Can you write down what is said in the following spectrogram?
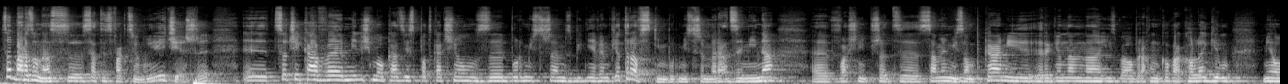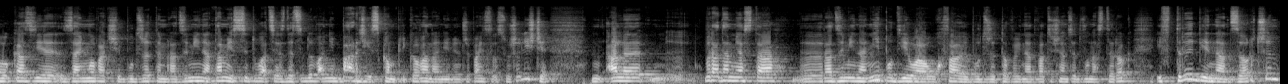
co bardzo nas e, satysfakcjonuje i cieszy. E, Co ciekawe, mieliśmy okazję spotkać się z burmistrzem Zbigniewem Piotrowskim, burmistrzem Radzymina, e, właśnie przed e, samymi ząbkami. Regionalna Izba Obrachunkowa, kolegium miało okazję zajmować się budżetem Radzymina. Tam jest sytuacja zdecydowanie bardziej skomplikowana, nie wiem czy Państwo słyszeliście, ale mm, Rada Miasta e, Radzymina nie podjęła uchwały budżetowej na 2012 rok i w trybie nadzorczym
